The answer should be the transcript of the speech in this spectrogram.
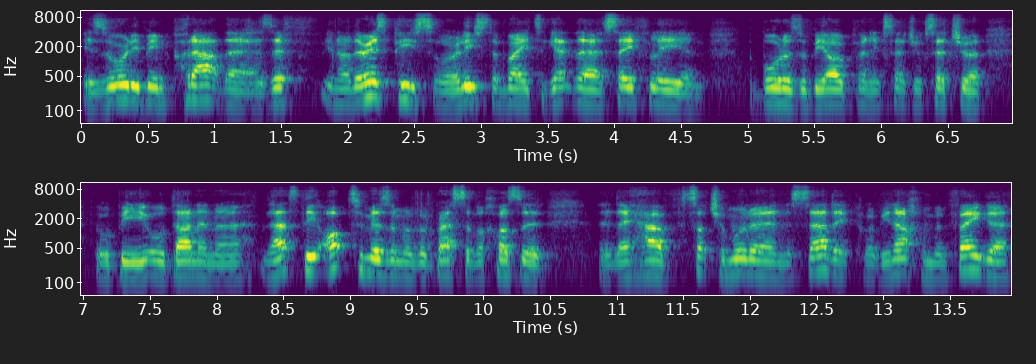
is already being put out there as if you know there is peace, or at least a way to get there safely, and the borders will be open, etc., etc. It will be all done in a. That's the optimism of a Breast of a Chassid that they have such a munah and the Sadik, Rabbi Nachman ben Fega,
